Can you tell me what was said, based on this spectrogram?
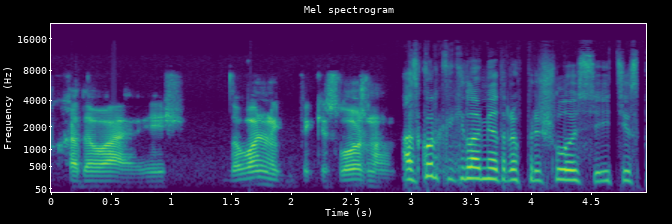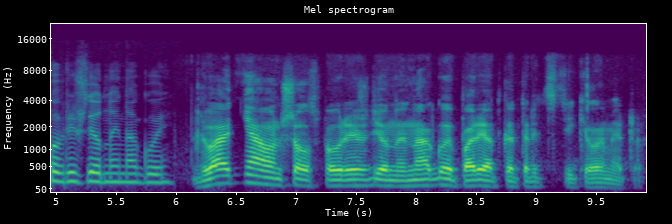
ходовая вещь. Довольно-таки сложно. А сколько километров пришлось идти с поврежденной ногой? Два дня он шел с поврежденной ногой, порядка 30 километров.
